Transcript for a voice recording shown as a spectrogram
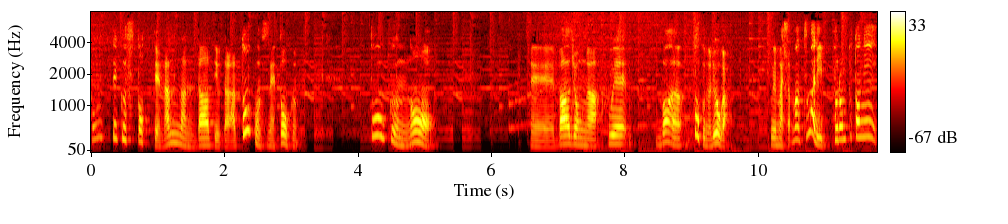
コンテクストって何なんだって言ったら、トークンですね、トークン。トークンの、えー、バージョンが増え、バトークンの量が増えました。まあ、つまり、プロンプトに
